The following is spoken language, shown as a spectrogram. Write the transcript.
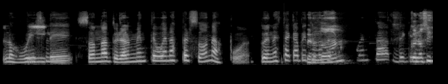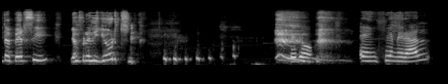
los Weasley son naturalmente buenas personas, pues. Tú en este capítulo te das cuenta de que... Conociste a Percy y a Freddy George. Pero en general,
